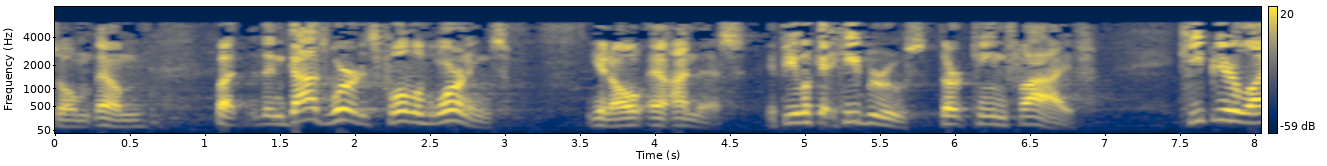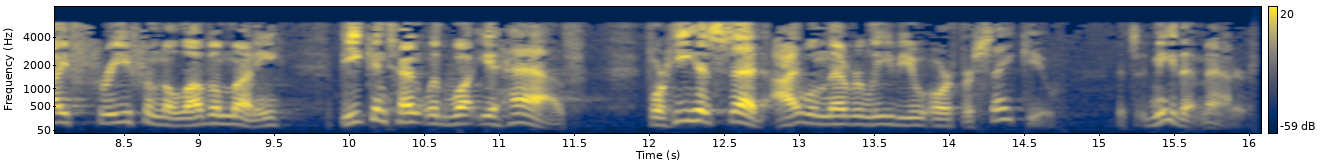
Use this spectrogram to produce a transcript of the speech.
So, um, but then God's Word is full of warnings, you know, on this. If you look at Hebrews 13:5, keep your life free from the love of money. Be content with what you have. For he has said, I will never leave you or forsake you. It's me that matters.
